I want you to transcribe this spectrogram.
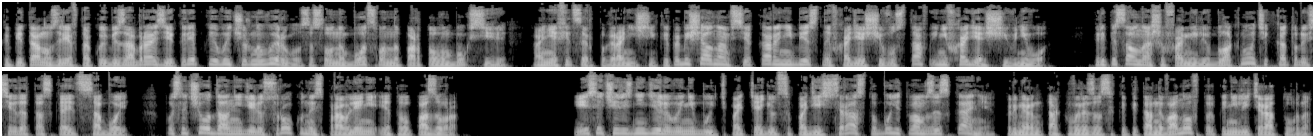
Капитан, узрев такое безобразие, крепко и вычурно выругался, словно боцман на портовом буксире – а не офицер-пограничник, и пообещал нам все кары небесные, входящие в устав и не входящие в него. Переписал нашу фамилию в блокнотик, который всегда таскает с собой, после чего дал неделю сроку на исправление этого позора. Если через неделю вы не будете подтягиваться по 10 раз, то будет вам взыскание. Примерно так выразился капитан Иванов, только не литературно.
